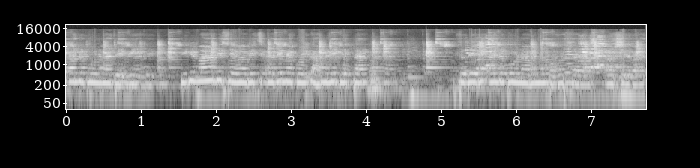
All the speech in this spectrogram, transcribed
अन्नपूर्णा देवी क्योंकि माँ की सेवा में कभी मैं कोई काम नहीं किया तो देवी अन्नपूर्णा वालों बहुत सारा आशीर्वाद।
